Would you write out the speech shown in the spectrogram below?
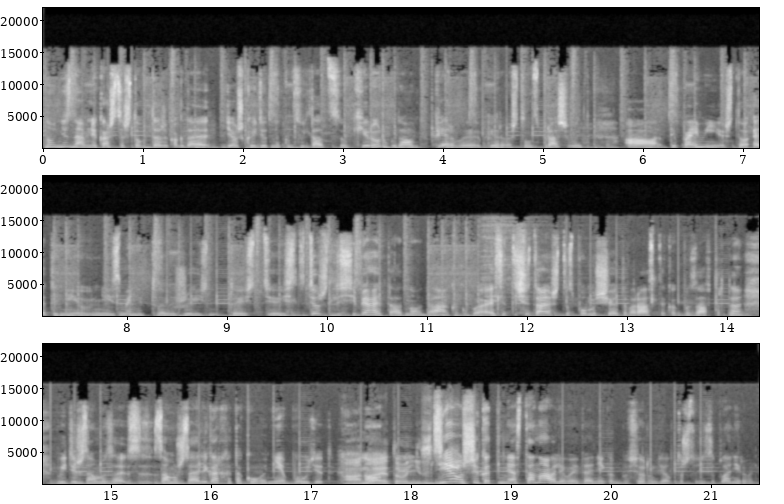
Ну, не знаю, мне кажется, что даже когда девушка идет на консультацию к хирургу, да, он первый, первое, что он спрашивает, а ты пойми, что это не, не изменит твою жизнь. То есть, э, если ты делаешь для себя, это одно, да, как бы, а если ты считаешь, что с помощью этого раз ты как бы завтра, да, выйдешь замуж за, за- замуж за олигарха, такого не будет. А Но она этого не слышит. Девушек это не останавливает, они как бы все равно делают то, что они запланировали.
